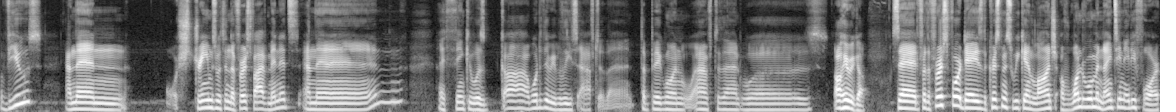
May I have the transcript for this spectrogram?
views, and then streams within the first five minutes, and then I think it was God. What did they release after that? The big one after that was oh here we go. Said for the first four days, the Christmas weekend launch of Wonder Woman 1984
